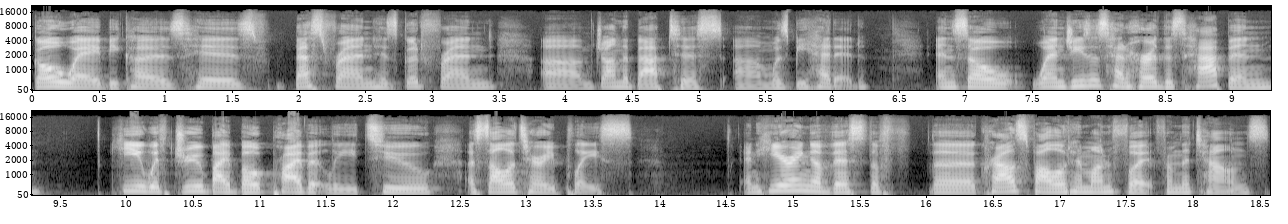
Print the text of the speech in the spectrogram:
go away because his best friend, his good friend, um, John the Baptist, um, was beheaded. And so when Jesus had heard this happen, he withdrew by boat privately to a solitary place. And hearing of this, the, the crowds followed him on foot from the towns.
